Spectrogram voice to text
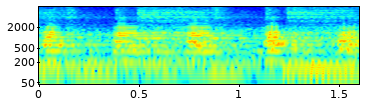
ha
